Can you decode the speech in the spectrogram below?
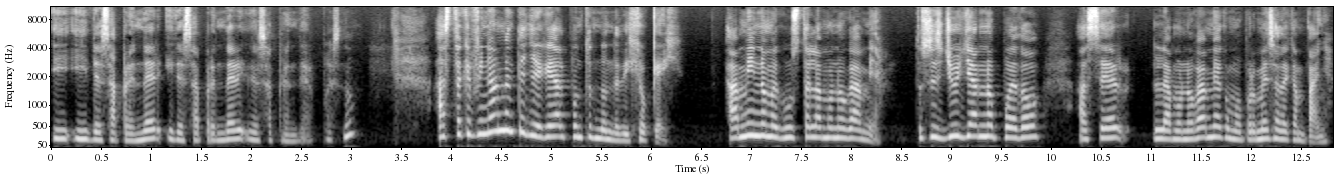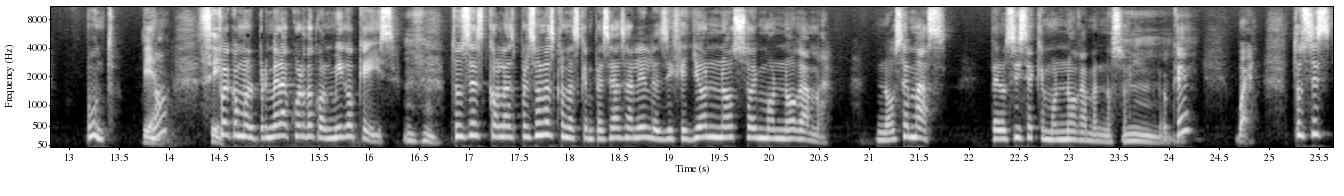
y, desaprender y desaprender y desaprender, pues, ¿no? Hasta que finalmente llegué al punto en donde dije, ok, a mí no me gusta la monogamia. Entonces yo ya no puedo hacer la monogamia como promesa de campaña. Punto. ¿no? Fue como el primer acuerdo conmigo que hice. Entonces, con las personas con las que empecé a salir, les dije, yo no soy monógama, no sé más, pero sí sé que monógama no soy, mm. ¿ok? Bueno, entonces,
